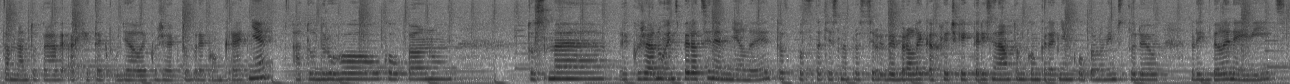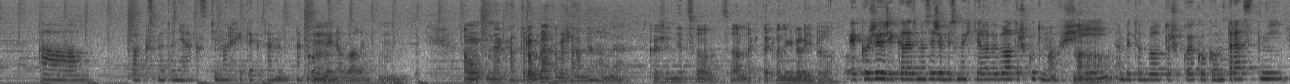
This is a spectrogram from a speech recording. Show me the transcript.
tam nám to právě architekt udělal, jakože jak to bude konkrétně. A tu druhou koupelnu, to jsme jako žádnou inspiraci neměli, to v podstatě jsme prostě vybrali kachličky, které se nám v tom konkrétním koupelnovém studiu líbily nejvíc a pak jsme to nějak s tím architektem nakombinovali. Hmm. A nějaká drobná to možná byla, ne? Jakože něco, co nám taky takhle někdo líbilo. Jakože říkali jsme si, že bychom chtěli, aby byla trošku tmavší, Aha. aby to bylo trošku jako kontrastní,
